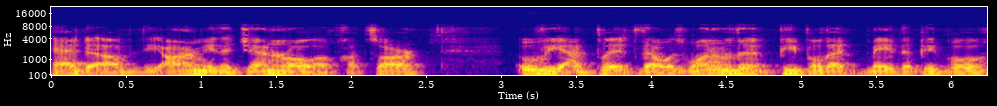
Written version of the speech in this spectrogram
head of the army, the general of Chatzar. Uviad Plit, that was one of the people that made the people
